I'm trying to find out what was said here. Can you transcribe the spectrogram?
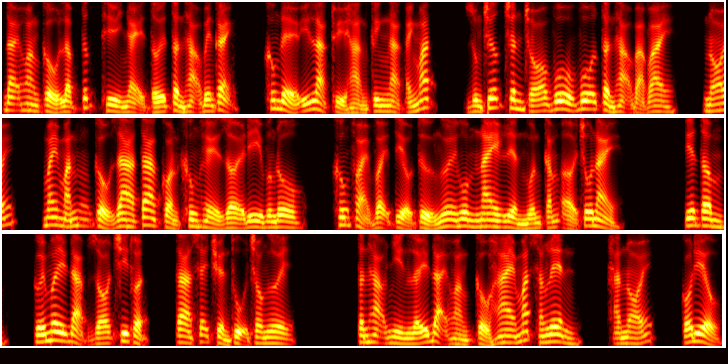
Đại hoàng cầu lập tức thì nhảy tới tần hạo bên cạnh, không để ý lạc thủy hàn kinh ngạc ánh mắt, dùng trước chân chó vô vô tần hạo bả vai, nói, may mắn cầu gia ta còn không hề rời đi vương đô, không phải vậy tiểu tử ngươi hôm nay liền muốn cắm ở chỗ này. Yên tâm, cưới mây đạp gió chi thuật, ta sẽ truyền thụ cho ngươi. Tân hạo nhìn lấy đại hoàng cầu hai mắt sáng lên, hắn nói, có điều,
